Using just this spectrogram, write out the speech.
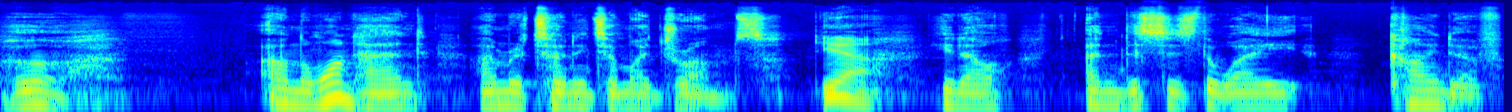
On the one hand, I'm returning to my drums. Yeah. you know, and this is the way kind of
